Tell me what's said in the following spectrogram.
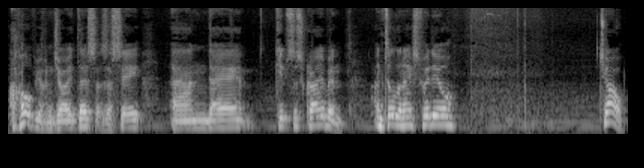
I hope you've enjoyed this as I say and uh, keep subscribing. Until the next video. Ciao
